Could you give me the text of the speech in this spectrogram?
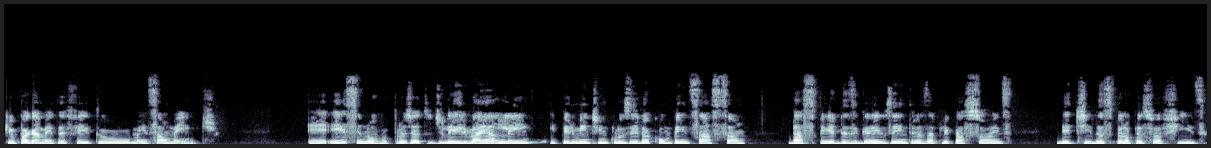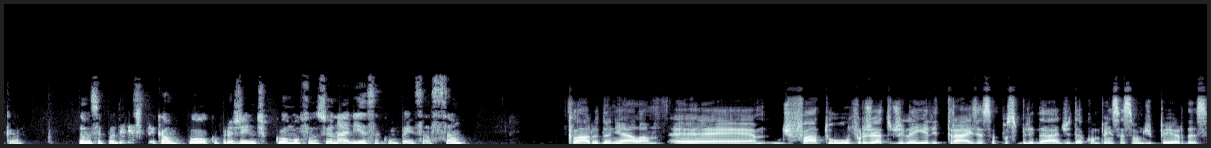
que o pagamento é feito mensalmente. É, esse novo projeto de lei vai além e permite, inclusive, a compensação das perdas e ganhos entre as aplicações detidas pela pessoa física. Então, você poderia explicar um pouco para a gente como funcionaria essa compensação? Claro, Daniela. É, de fato, o projeto de lei ele traz essa possibilidade da compensação de perdas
